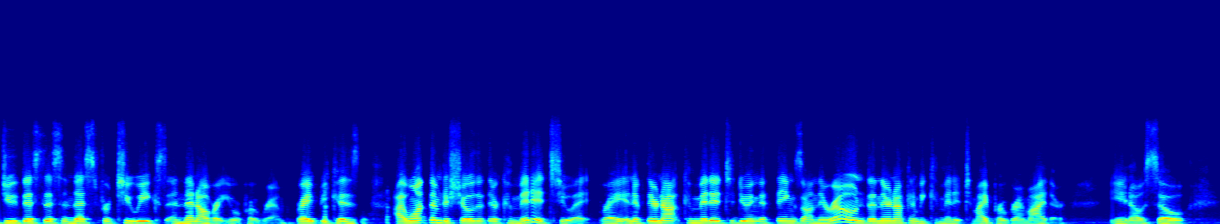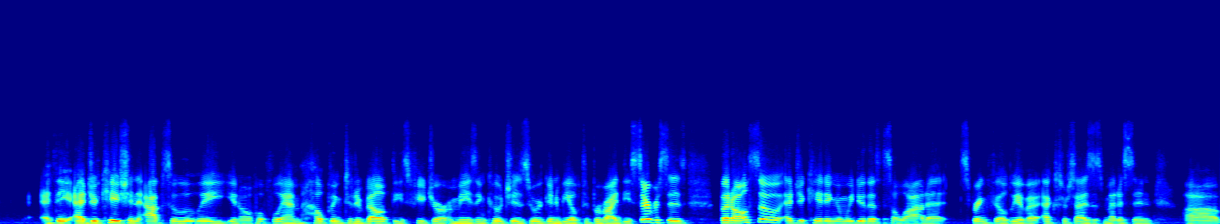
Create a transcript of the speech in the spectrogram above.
do this this and this for 2 weeks and then i'll write you a program right? Because i want them to show that they're committed to it right? And if they're not committed to doing the things on their own then they're not going to be committed to my program either you know? So I think education absolutely, you know, hopefully I'm helping to develop these future amazing coaches who are going to be able to provide these services, but also educating. And we do this a lot at Springfield. We have an Exercise is Medicine uh,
